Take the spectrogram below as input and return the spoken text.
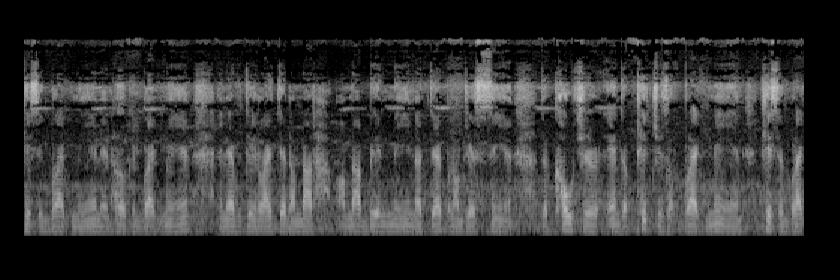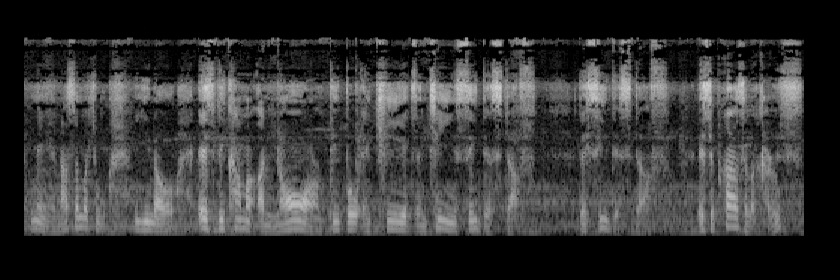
kissing black men and hugging black men and everything like that. I'm not, I'm not being mean at that, but I'm just seeing the culture and the pictures of black men kissing black men. Not so much, you know, it's becoming a norm. People and kids and teens see this stuff. They see this stuff. Is it because of a curse?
